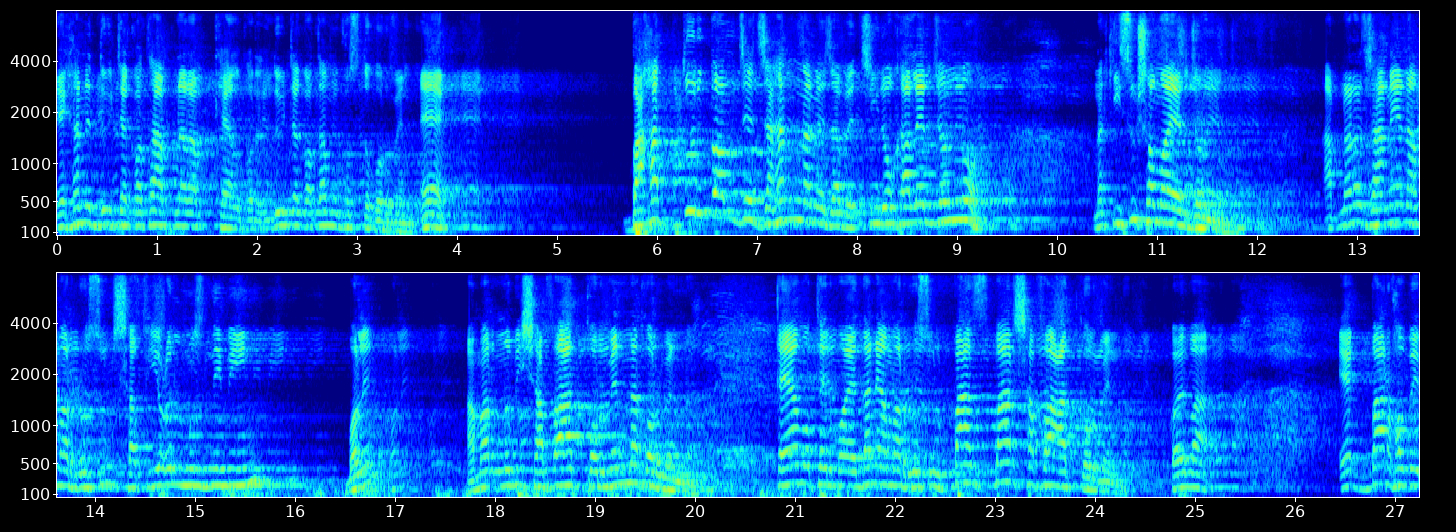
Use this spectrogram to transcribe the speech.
এখানে দুইটা কথা আপনারা খেয়াল করেন। দুইটা কথা মুখস্থ করবেন। এক বাহাত্তর দল যে জাহান নামে যাবে চিরকালের জন্য না কিছু সময়ের জন্য? আপনারা জানেন আমার রসুল শাফিউল মুজনিবিন বলেন, আমার নবী সাফাত করবেন না করবেন না? কেয়ামতের ময়দানে আমার রসুল পাঁচবার সাফাত করবেন। কয়বার? একবার হবে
